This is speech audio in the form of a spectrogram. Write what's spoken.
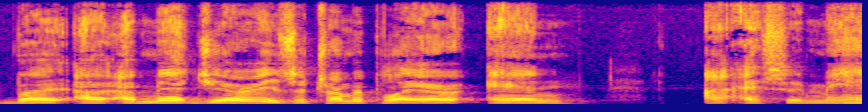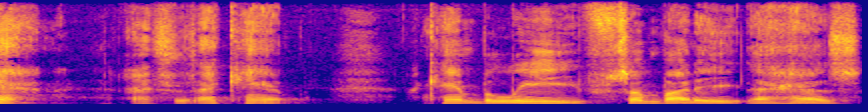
But I, I met Jerry as a trumpet player, and I, I said, "Man," I said, "I can't, can't believe somebody that has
